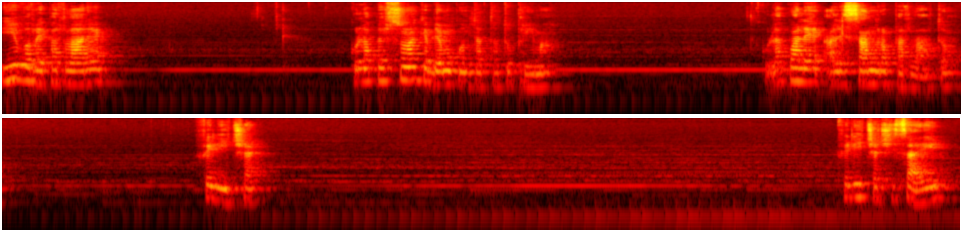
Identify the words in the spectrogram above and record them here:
Io vorrei parlare con la persona che abbiamo contattato prima, con la quale Alessandro ha parlato. Felice. Felice, ci sei?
